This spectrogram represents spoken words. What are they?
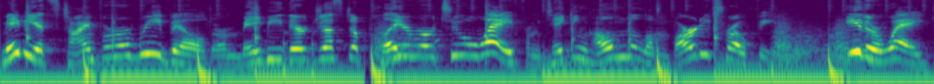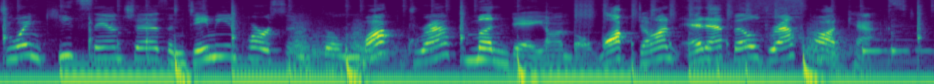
Maybe it's time for a rebuild, or maybe they're just a player or two away from taking home the Lombardi Trophy. Either way, join Keith Sanchez and Damian Parson for Mock Draft Monday on the Locked On NFL Draft Podcast.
